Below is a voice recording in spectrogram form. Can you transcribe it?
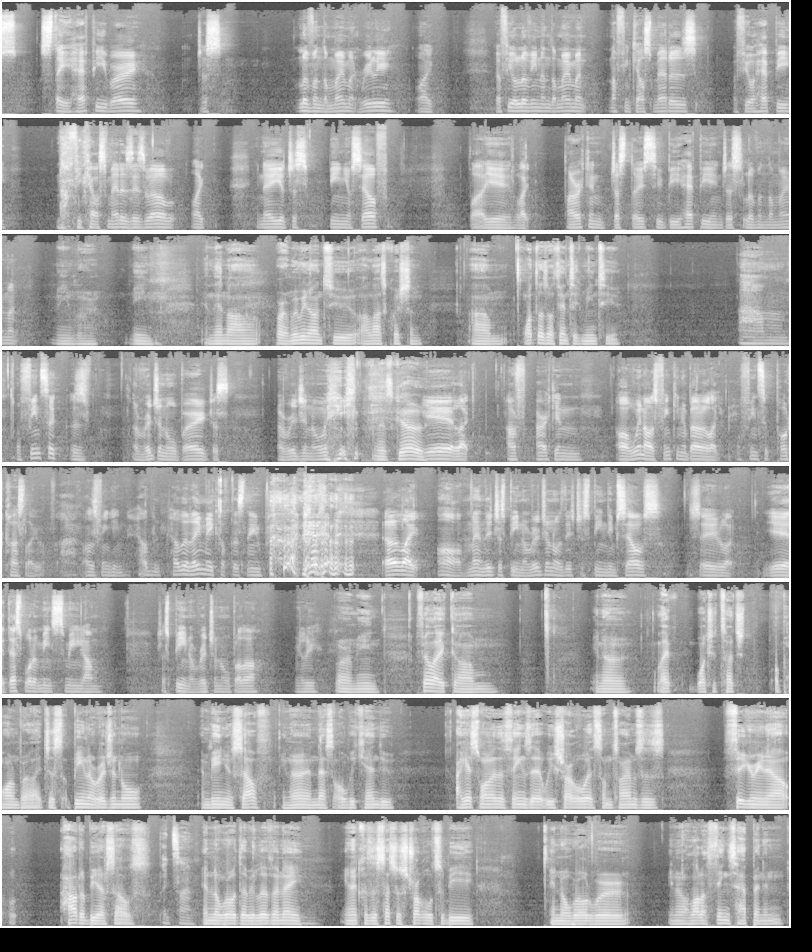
stay happy, bro. Just live in the moment, really. Like, if you're living in the moment, nothing else matters. If you're happy, nothing else matters as well. Like, you know, you're just being yourself. But yeah, like, I reckon just those two be happy and just live in the moment. Mean, bro. Mean. And then, uh, bro, moving on to our last question. Um, what does authentic mean to you? Um, authentic is original, bro. Just original. Let's go. yeah, like I, I reckon. Oh, when I was thinking about it, like authentic podcast, like I was thinking, how did how did they make up this name? I was like, oh man, they're just being original. They're just being themselves. So like, yeah, that's what it means to me. Um, just being original, brother. Really. Bro, I mean, I feel like, um, you know, like what you touched upon, bro, like just being original and being yourself, you know, and that's all we can do. I guess one of the things that we struggle with sometimes is figuring out how to be ourselves Big time. in the world that we live in, eh? Mm. You know, because it's such a struggle to be in a world where, you know, a lot of things happen and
